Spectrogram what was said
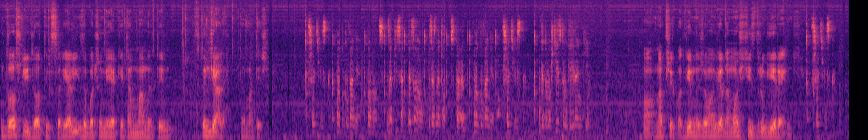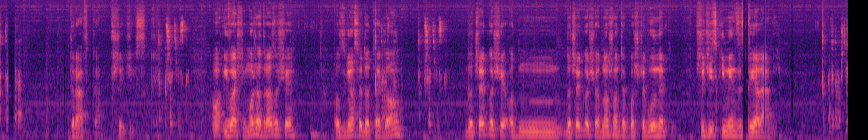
doszli do tych seriali i zobaczymy, jakie tam mamy w tym, w tym dziale tematycznym. Przycisk. Logowanie. Pomoc. Zapisać. TV. Zaznaczony. Start. Logowanie. Przycisk. Wiadomości z drugiej ręki. O, na przykład wiemy, że mam wiadomości z drugiej ręki. Przycisk. Tabra. Trawka, przycisk. Przycisk. O, i właśnie, może od razu się odniosę do tego, Przycisk. do czego się, od, do czego się odnoszą te poszczególne przyciski między serialami. Wiadomości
